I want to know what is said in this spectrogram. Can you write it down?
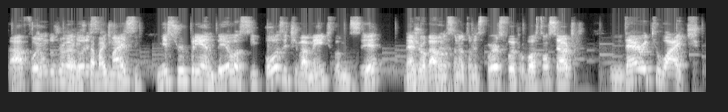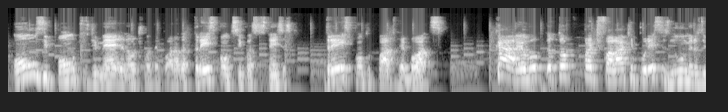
tá? Foi um dos jogadores tá mais que mais me surpreendeu, assim, positivamente, vamos dizer, né? Jogava é. no San Antonio Spurs, foi pro Boston Celtics. E... Derek White, 11 pontos de média na última temporada, 3.5 assistências, 3.4 rebotes. Cara, eu, vou, eu tô para te falar que por esses números e,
